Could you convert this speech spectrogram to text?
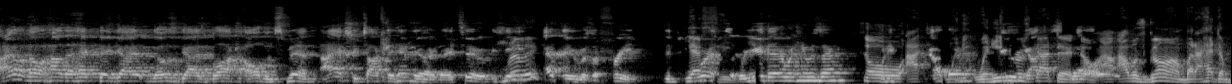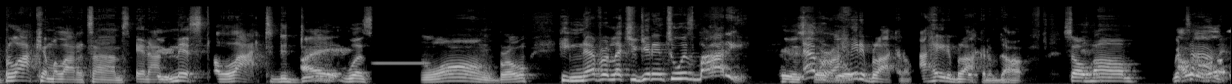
I don't know how the heck they got those guys blocked Aldon Smith. I actually talked to him the other day too. He, Really? That dude was a freak. Did, Yes, were, were you there when he was there? When he So I, when, there? when he first got got there, no. I, I was gone, but I had to block him a lot of times, and I missed a lot. The dude I- was long, bro. He never let you get into his body. He was so I hated blocking him. I hated blocking him, dog. So um I retirement.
